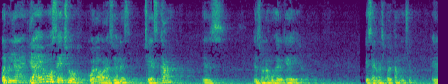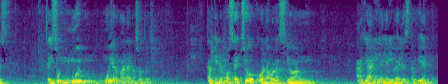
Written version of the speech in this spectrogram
bueno, ya, ya hemos hecho colaboraciones. Chesca es, es una mujer que, que se respeta mucho, es, se hizo muy, muy hermana de nosotros. También hemos hecho colaboración a Yari, a Yari Vélez también.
